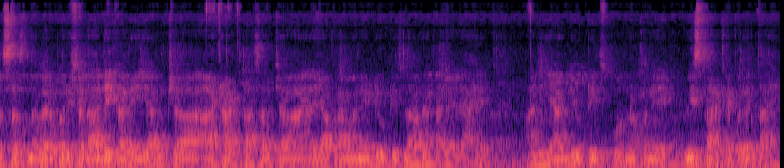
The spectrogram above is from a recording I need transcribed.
तसंच नगर परिषद अधिकारी यांच्या आठ आठ तासाच्या याप्रमाणे ड्युटीज लावण्यात आलेल्या आहेत. आणि या ड्युटीज पूर्णपणे एक वीस तारखेपर्यंत आहे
